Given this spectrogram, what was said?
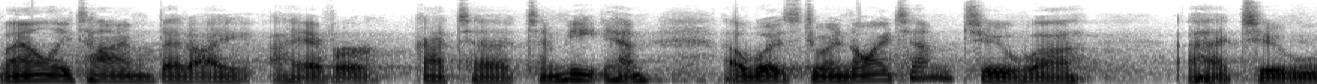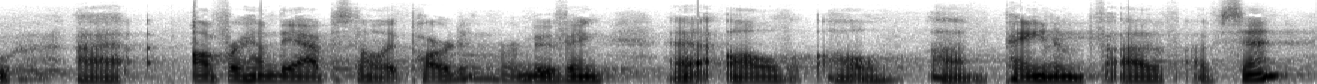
my only time that I, I ever got to, to meet him uh, was to anoint him, to, uh, uh, to uh, offer him the apostolic pardon, removing all, all pain of, of, of sin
